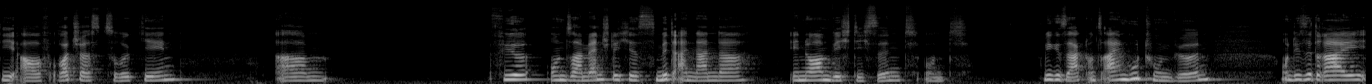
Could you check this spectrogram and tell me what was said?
die auf Rogers zurückgehen, ähm, für unser menschliches Miteinander enorm wichtig sind und wie gesagt uns allen gut tun würden. Und diese drei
